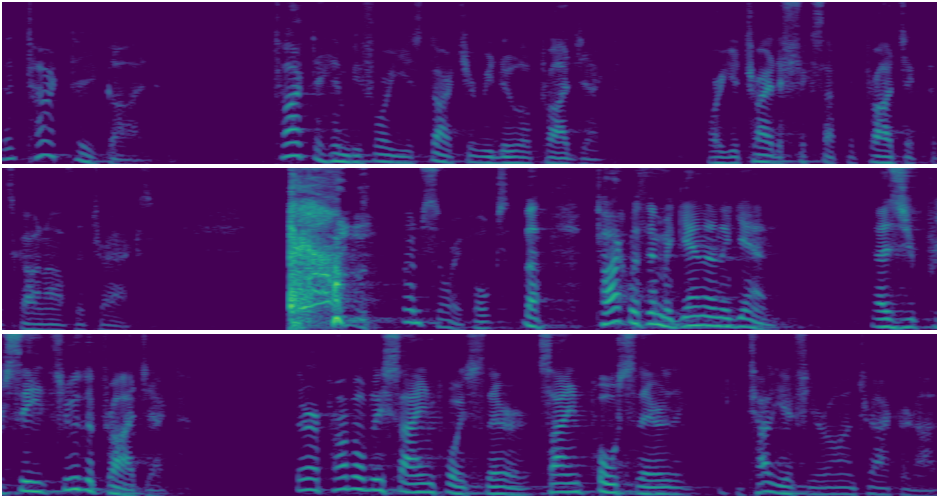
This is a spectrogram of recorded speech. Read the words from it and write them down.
Then talk to God. Talk to Him before you start your renewal project or you try to fix up a project that's gone off the tracks. I'm sorry, folks, but talk with Him again and again as you proceed through the project. There are probably signposts there, signposts there that you can tell you if you're on track or not.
